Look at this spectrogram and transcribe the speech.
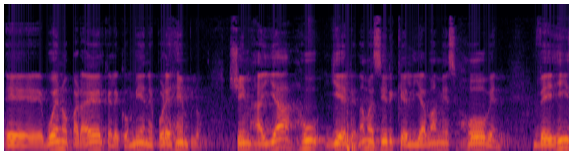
eh, bueno para él, que le conviene. Por ejemplo, Shimhaya Hu Yele, vamos a decir que el Yabam es joven, Vehi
